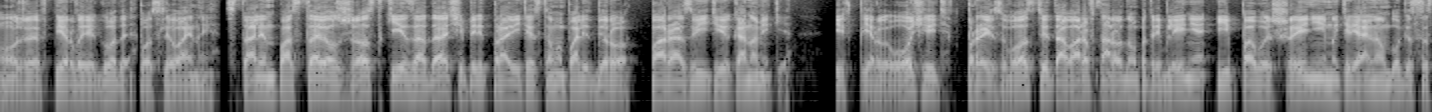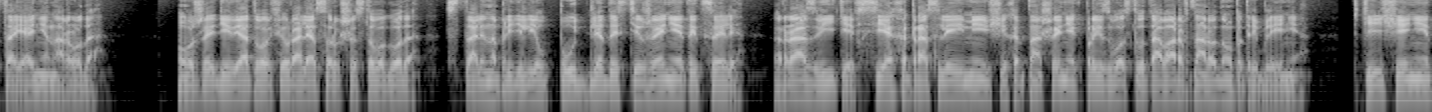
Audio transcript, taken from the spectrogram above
Уже в первые годы после войны Сталин поставил жесткие задачи перед правительством и политбюро по развитию экономики и в первую очередь в производстве товаров народного потребления и повышении материального благосостояния народа. Уже 9 февраля 46 года Сталин определил путь для достижения этой цели развитие всех отраслей, имеющих отношение к производству товаров народного потребления. В течение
